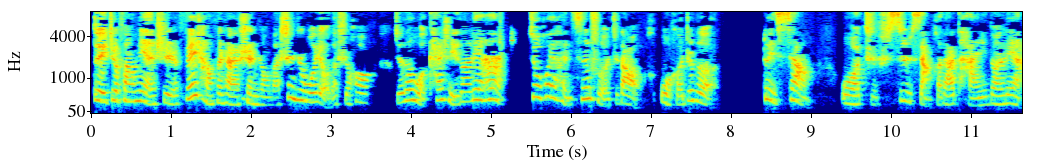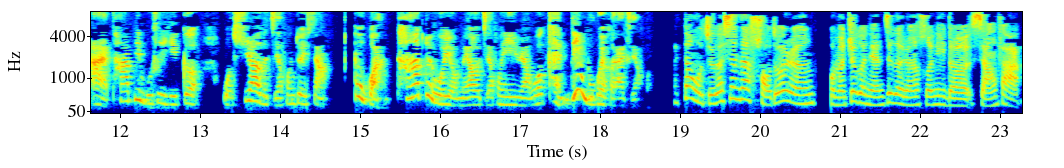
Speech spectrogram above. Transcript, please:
对这方面是非常非常的慎重的。甚至我有的时候觉得，我开始一段恋爱，就会很清楚的知道，我和这个对象，我只是想和他谈一段恋爱，他并不是一个我需要的结婚对象。不管他对我有没有结婚意愿，我肯定不会和他结婚。但我觉得现在好多人，我们这个年纪的人和你的想法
